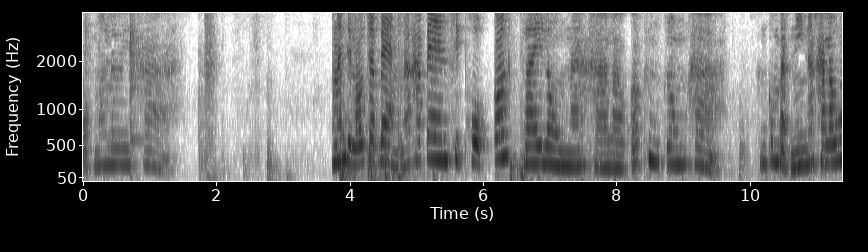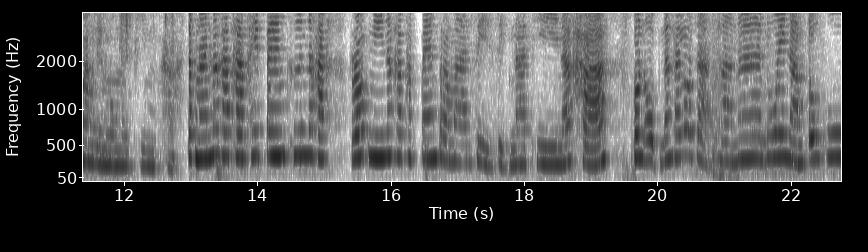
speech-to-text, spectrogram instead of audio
ออกมาเลยค่ะดังนั้นเดี๋ยวเราจะแบ่งนะคะเป็น 16 ก้อนไล่ลมนะคะ เราก็ครึ่งกลมค่ะ ครึ่งกลมแบบนี้นะคะแล้ววางเรียงลงในพิมพ์ค่ะ จากนั้นนะคะพักให้แป้งขึ้นนะคะ รอบนี้นะคะ พักแป้งประมาณ 40 นาทีนะคะก่อนอบนะคะเราจะทาหน้าด้วยน้ำเต้าหู้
